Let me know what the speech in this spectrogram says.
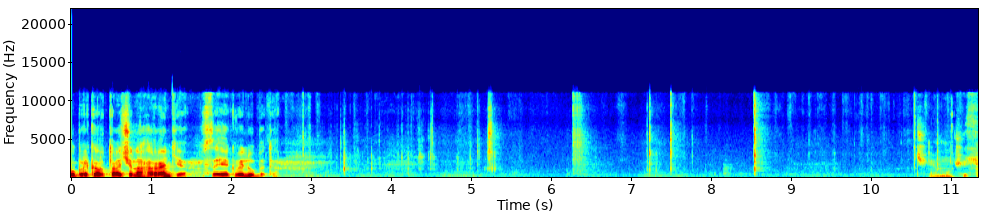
Рубрика Втрачена гарантія. Все як ви любите. Чи я мучусь?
